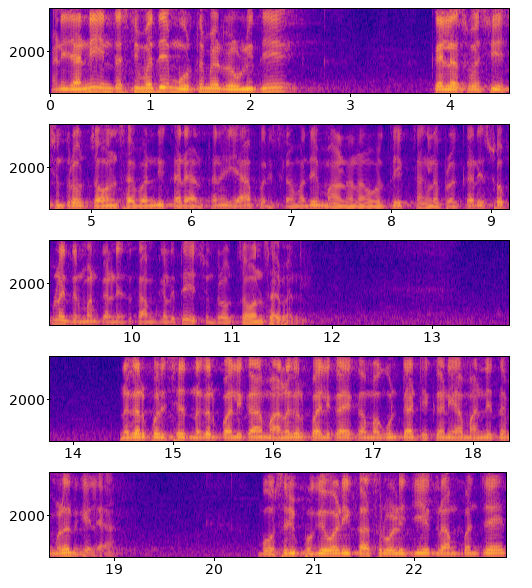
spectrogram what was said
आणि ज्यांनी इंडस्ट्रीमध्ये मुहूर्तमेढ रोवली ते कैलासवासी यशवंतराव चव्हाण साहेबांनी खऱ्या अर्थाने या परिसरामध्ये माळरानावरती एक चांगल्या प्रकारे स्वप्न निर्माण करण्याचं काम केलं ते यशवंतराव चव्हाण साहेबांनी. नगर परिषद नगरपालिका महानगरपालिका एका मागून त्या ठिकाणी ह्या मान्यता मिळत गेल्या. बोसरी फुगेवाडी कासरवाडीची एक ग्रामपंचायत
